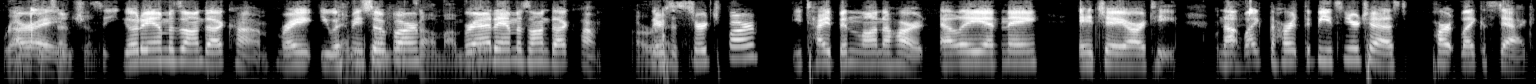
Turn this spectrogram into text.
Wrap All right. attention. So you go to Amazon.com, right? You with me so far? Amazon.com, I'm We're at there. Amazon.com. All right. There's a search bar. You type in Lana Hart, L A N A H A R T. Not like the heart that beats in your chest, heart like a stag.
